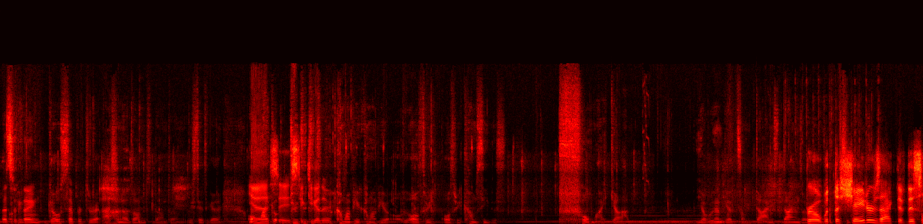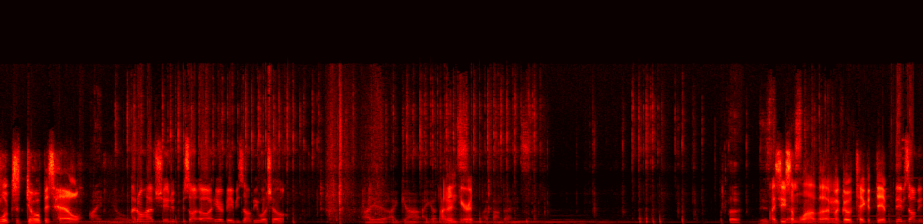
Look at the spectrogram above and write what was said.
That's the thing. Go separate direct. Actually, no, don't, don't, don't. We stay together. Yeah, oh my I god. say dude, stick dude, dude. Come up here, come up here. All, all three, all three. Come see this. Oh my god. Yo, we're gonna get some diamonds. Diamonds. Bro, ready. with the Let's see diamonds. shaders active, this looks dope as hell. I know. I don't have shaders on. Oh, I hear a baby zombie. Watch out. I, uh, I got, I got. I didn't hear it. I found diamonds. What the? I the see some lava. I'm gonna go take a dip. Baby zombie.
